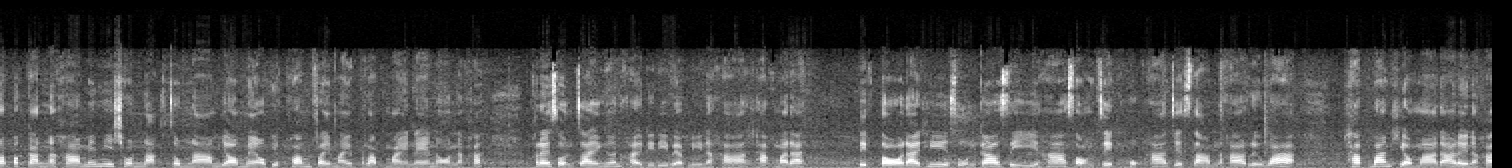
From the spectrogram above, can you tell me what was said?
รับประกันนะคะ ไม่มีชนหนักจมน้ำย้อมแมวพลิกคว่ำไฟไหม้ปรับใหม่แน่นอนนะคะ ใครสนใจเงื่อนไขดีๆ แบบนี้นะคะ ทักมาได้ติดต่อได้ที่ 0945276573 นะคะ หรือว่าทักบ้านเขียวมาได้เลยนะคะ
